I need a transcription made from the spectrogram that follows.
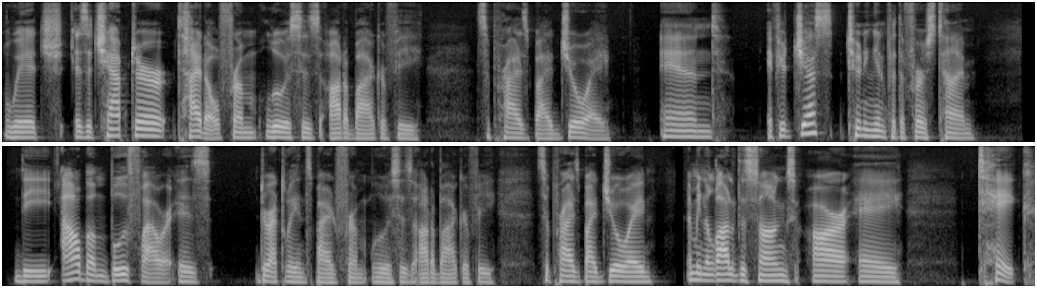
which is a chapter title from Lewis's autobiography, Surprised by Joy. And if you're just tuning in for the first time, the album Blue Flower is directly inspired from Lewis's autobiography, Surprised by Joy. I mean, a lot of the songs are a take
